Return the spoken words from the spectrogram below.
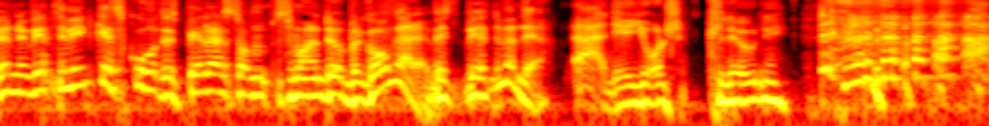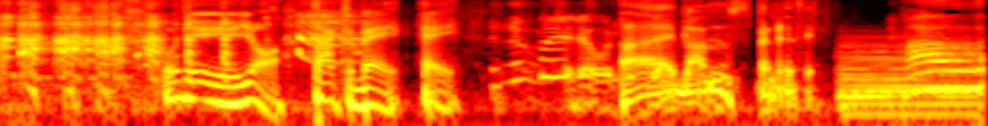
Vet ni, vet ni vilken skådespelare som, som har en dubbelgångare? Vet, vet ni vem det är? Ja, det är George Clooney. och det är ju jag. Tack för mig. Hej. Ja, ibland smäller det till. My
